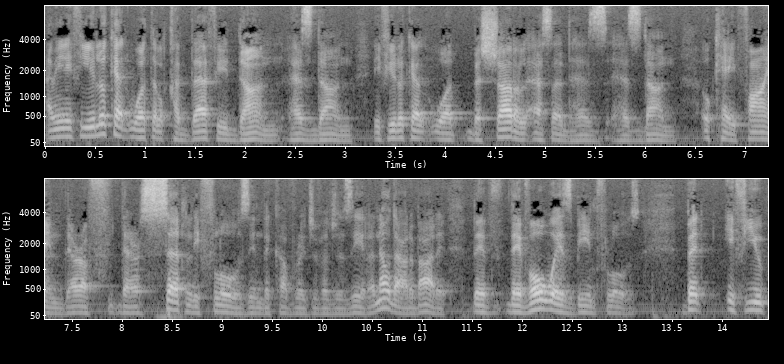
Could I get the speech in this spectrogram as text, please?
I mean, if you look at what Al Qaddafi done, has done, if you look at what Bashar al Assad has, has done, okay, fine, there are, there are certainly flaws in the coverage of Al Jazeera, no doubt about it. They've, they've always been flaws. But if you,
